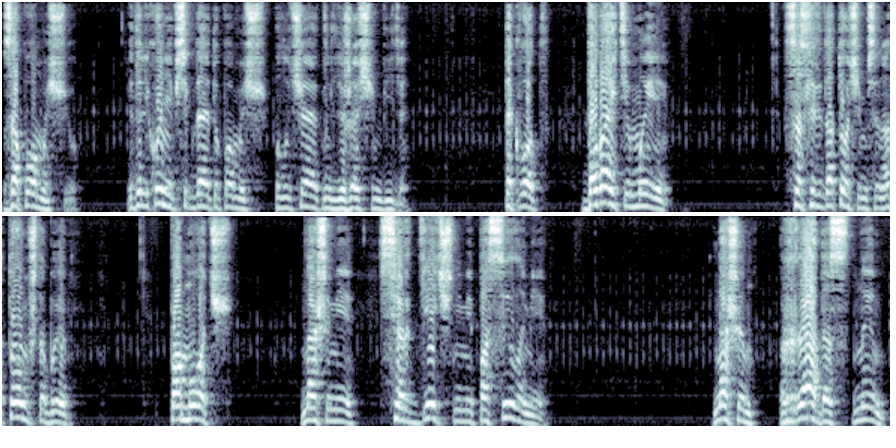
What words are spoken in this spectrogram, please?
за помощью, и далеко не всегда эту помощь получают в надлежащем виде. Так вот, давайте мы сосредоточимся на том, чтобы помочь нашими сердечными посылами, нашим радостным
